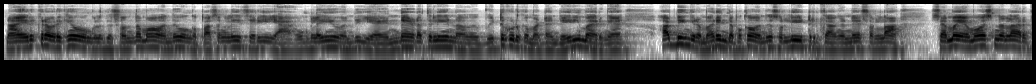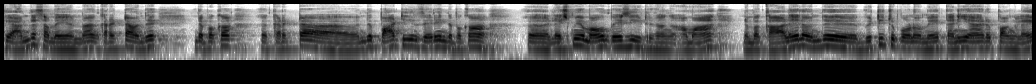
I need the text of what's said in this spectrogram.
நான் இருக்கிற வரைக்கும் உங்களுக்கு சொந்தமாக வந்து உங்கள் பசங்களையும் சரி யா- உங்களையும் வந்து எந்த இடத்துலையும் நான் விட்டு கொடுக்க மாட்டேன். தைரியமாக இருங்க. அப்படிங்கிற மாதிரி இந்த பக்கம் வந்து சொல்லிகிட்டு இருக்காங்கன்னே சொல்லலாம். செம எமோஷ்னலாக இருக்குது அந்த சமயம் தான் கரெக்டாக வந்து இந்த பக்கம் கரெக்டாக வந்து பாட்டியும் சரி இந்த பக்கம் லக்ஷ்மி அம்மாவும் பேசிக்கிட்டு இருக்காங்க. ஆமாம் நம்ம காலையில் வந்து விட்டுட்டு போனோமே தனியாக இருப்பாங்களே.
